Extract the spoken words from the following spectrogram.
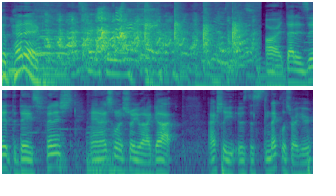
It's a pet egg. All right, that is it. The day's finished, and I just want to show you what I got. Actually, it was this necklace right here.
